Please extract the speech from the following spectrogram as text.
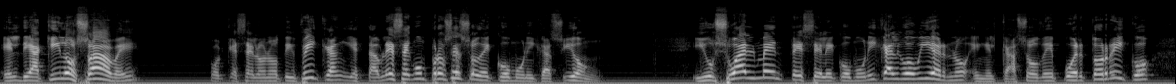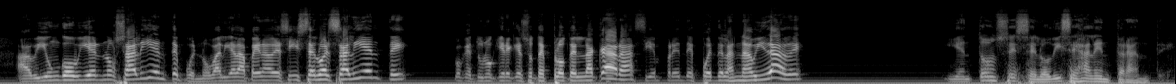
El de aquí lo sabe porque se lo notifican y establecen un proceso de comunicación. Y usualmente se le comunica al gobierno, en el caso de Puerto Rico, había un gobierno saliente, pues no valía la pena decírselo al saliente, porque tú no quieres que eso te explote en la cara, siempre es después de las navidades y entonces se lo dices al entrante.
